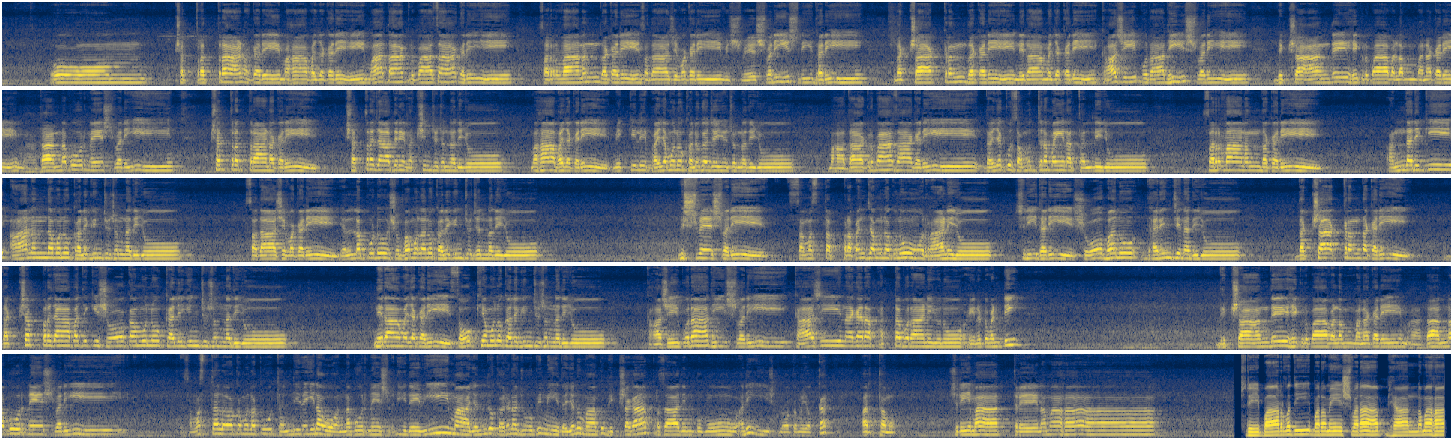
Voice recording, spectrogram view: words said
ఓం క్షత్రత్రాణకరీ మహాభయకరీ మాతా కృపాసాగరీ సర్వానందకరీ సదాశివకరీ విశ్వేశ్వరీ శ్రీధరీ దక్షాక్రందకరీ నిరామయకరీ కాశీపురాధీశ్వరీ భిక్షాందేహి కృపావలంబనకరీ మాతాన్నపూర్ణేశ్వరీ క్షత్రత్రాణకరీ క్షత్రజాతిని రక్షించుచున్నదియు. మహాభయకరి మిక్కిలి భయమును కలుగజేయుచున్నదియు. మాతా కృపాసాగరీ దయకు సముద్రమైన తల్లియు. సర్వానందకరి అందరికీ ఆనందమును కలిగించుచున్నదియు. సదాశివకరి ఎల్లప్పుడూ శుభములను కలిగించుచున్నదియు. విశ్వేశ్వరి సమస్త ప్రపంచమునకును రాణియు. శ్రీధరి శోభను ధరించినదియు. దక్షాక్రందకరి దక్ష ప్రజాపతికి శోకమును కలిగించుచున్నదియు. నిరామయకరి సౌఖ్యమును కలిగించుచున్నదియు. కాశీపురాధీశ్వరి కాశీనగర పట్టపురాణియును అయినటువంటి భిక్షాందేహి కృపావళం మాతా మాతాన్నపూర్ణేశ్వరీ. సమస్త లోకములకు తల్లివైన ఓ అన్నపూర్ణేశ్వరీ దేవి మా యందు కరుణ చూపి మీ దయను మాకు భిక్షగా ప్రసాదింపుము అని ఈ శ్లోకము యొక్క అర్థము. శ్రీమాత్రే నమ. శ్రీ పార్వతీ పరమేశ్వరాభ్యాం నమ.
